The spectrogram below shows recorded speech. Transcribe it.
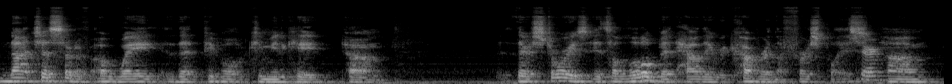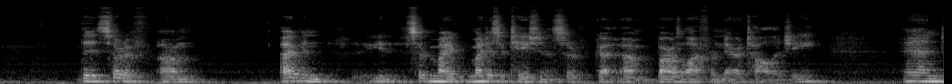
not just sort of a way that people communicate um, their stories. It's a little bit how they recover in the first place. Sure. Um, the sort of um, I've been you know, sort of my my dissertation sort of got, um, borrows a lot from narratology, and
